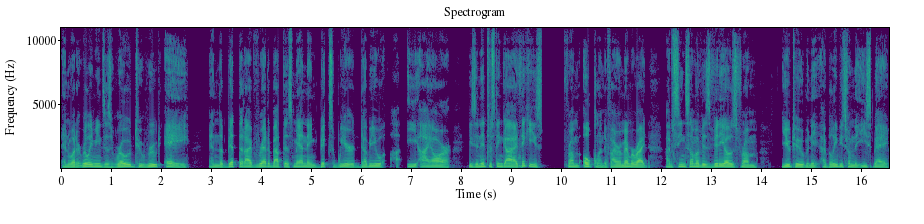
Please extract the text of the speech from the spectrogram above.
And what it really means is Road to Route A and the bit that I've read about this man named Bix Weir, W E I R, he's an interesting guy. I think he's from Oakland, if I remember right. I've seen some of his videos from YouTube, and he, I believe he's from the East Bay.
